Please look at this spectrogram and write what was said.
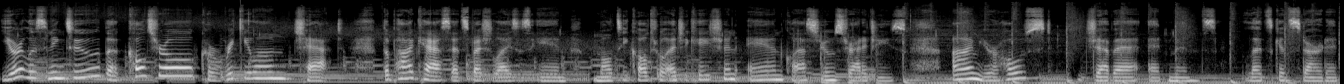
You're listening to the Cultural Curriculum Chat, the podcast that specializes in multicultural education and classroom strategies. I'm your host, Jebeh Edmunds. Let's get started.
